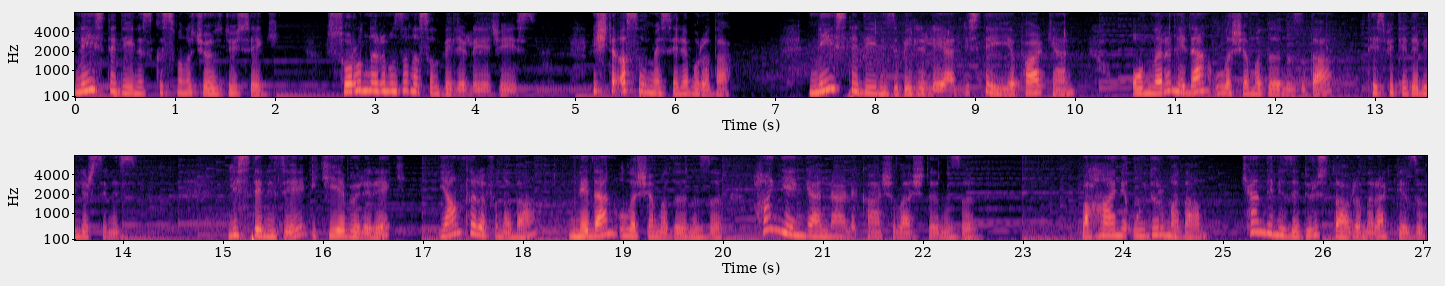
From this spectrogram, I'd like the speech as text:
ne istediğiniz kısmını çözdüysek sorunlarımızı nasıl belirleyeceğiz? İşte asıl mesele burada. Ne istediğinizi belirleyen listeyi yaparken onlara neden ulaşamadığınızı da tespit edebilirsiniz. Listenizi ikiye bölerek yan tarafına da neden ulaşamadığınızı, hangi engellerle karşılaştığınızı bahane uydurmadan kendinize dürüst davranarak yazın.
